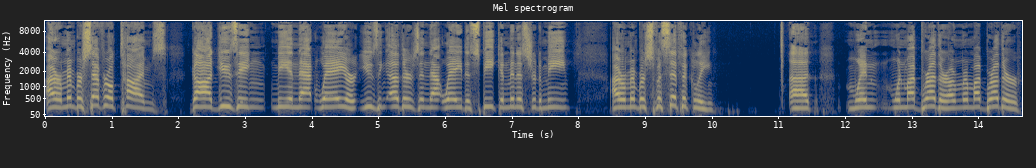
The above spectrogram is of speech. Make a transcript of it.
I remember several times God using me in that way or using others in that way to speak and minister to me. I remember specifically uh, when when my brother, I remember my brother,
